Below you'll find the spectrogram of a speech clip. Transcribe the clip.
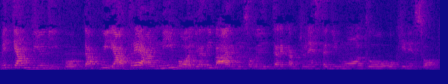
mettiamo che io dico, da qui a tre anni voglio arrivare, non so, voglio diventare campionessa di nuoto o che ne so.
